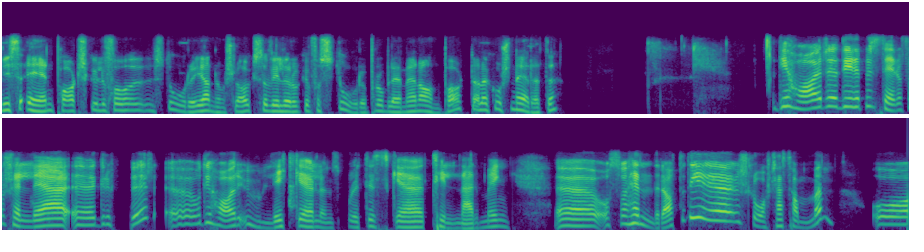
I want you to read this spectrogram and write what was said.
Hvis én part skulle få store gjennomslag, så ville dere få store problemer med en annen part, eller hvordan er dette? De, har, de, representerer forskjellige eh, grupper, eh, og de har ulik eh, lønnspolitisk eh, tilnærming. Og så hender det at de slår seg sammen og,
